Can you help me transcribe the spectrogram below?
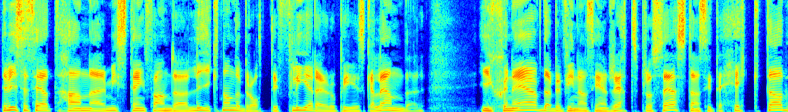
Det visar sig att han är misstänkt för andra liknande brott i flera europeiska länder. I Genève där befinner han sig i en rättsprocess där han sitter häktad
